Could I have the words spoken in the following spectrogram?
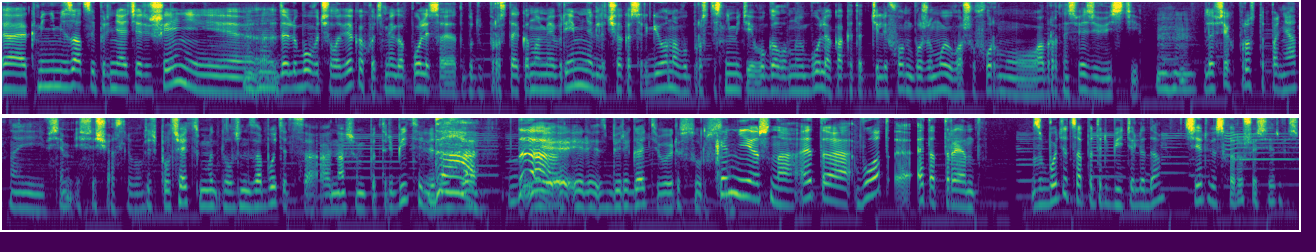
к минимизации принятия решений угу. для любого человека, хоть мегаполиса, это будет просто экономия времени. Для человека с региона вы просто снимете его головную боль, а как этот телефон, боже мой, вашу форму обратной связи ввести. Угу. Для всех просто понятно, и, всем, и все счастливы. То есть, получается, мы должны заботиться о нашем потребителе, да, да, да. И, и сберегать его ресурсы. Конечно, это вот этот тренд. Заботиться о потребителе, да. Сервис, хороший сервис.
